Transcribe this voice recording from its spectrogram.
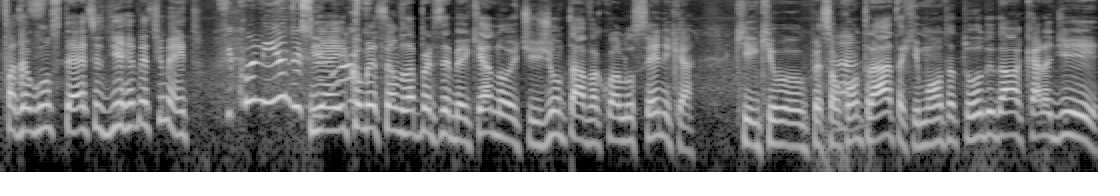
a fazer Nossa. alguns testes de revestimento. Ficou lindo isso. E negócio. aí começamos a perceber que à noite juntava com a luz cênica, que, que o pessoal ah. contrata, que monta tudo e dá uma cara de,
